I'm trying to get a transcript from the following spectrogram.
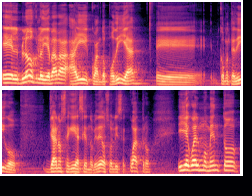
el blog lo llevaba ahí cuando podía. Eh, como te digo, ya no seguía haciendo videos, solo hice cuatro. Y llegó el momento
